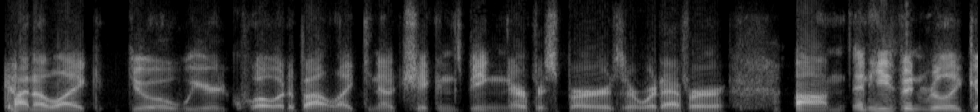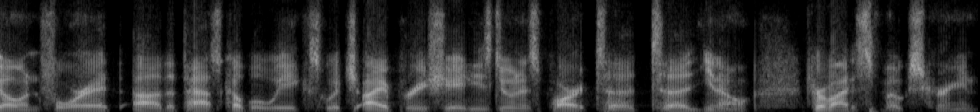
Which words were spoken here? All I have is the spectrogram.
kind of like do a weird quote about like you know chickens being nervous birds or whatever. Um, and he's been really going for it uh, the past couple weeks, which I appreciate. He's doing his part to to you know provide a smokescreen.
